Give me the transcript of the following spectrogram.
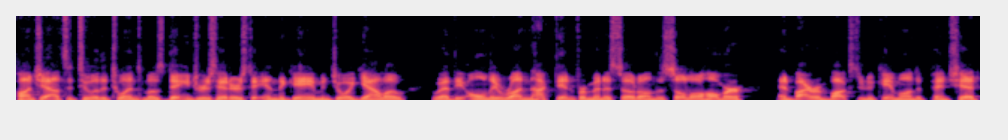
punch outs of two of the Twins' most dangerous hitters to end the game, and Joey Gallo, who had the only run knocked in for Minnesota on the solo homer, and Byron Buxton, who came on to pinch hit,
